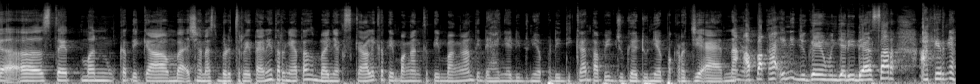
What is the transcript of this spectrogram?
uh, statement ketika Mbak Shanas bercerita ini ternyata banyak sekali ketimpangan-ketimpangan tidak hanya di dunia pendidikan tapi juga dunia pekerjaan. Nah, ya. apakah ini juga yang menjadi dasar akhirnya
